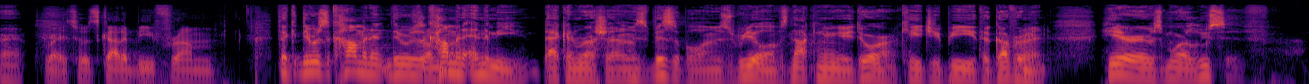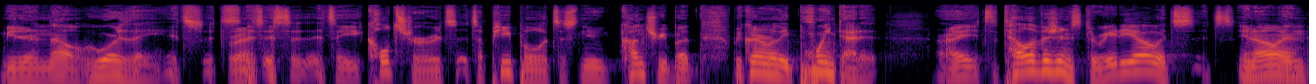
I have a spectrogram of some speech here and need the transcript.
Right. Right. So it's got to be from Like there was a common there was a common the- enemy back in Russia, and it was visible and it was real. It was knocking on your door. KGB, the government. Here it was more elusive. We didn't know who are they. It's it's Right. it's it's a, it's a culture. It's it's a people. It's this new country, but we couldn't really point at it. Right? It's the television. It's the radio. It's it's you know, and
